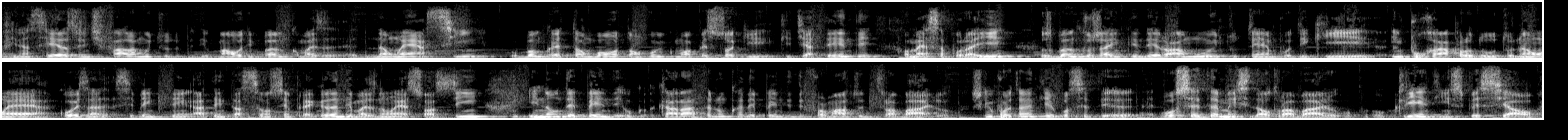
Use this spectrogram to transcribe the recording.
financeiras. A gente fala muito de mal de banco, mas é, não é assim. O banco é tão bom ou tão ruim como a pessoa que, que te atende. Começa por aí. Os bancos já entenderam há muito tempo de que empurrar produto não é coisa, se bem que tem, a tentação sempre é grande, mas não é só assim. E não depende. O caráter nunca depende de formato de trabalho. Acho que o importante é você ter, você também se dar o trabalho trabalho, o, o cliente em especial,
